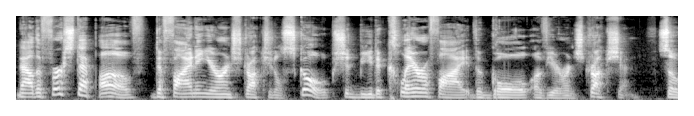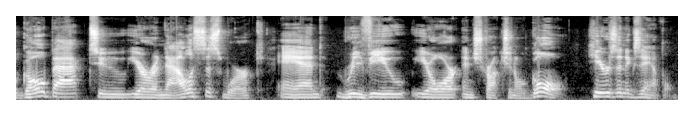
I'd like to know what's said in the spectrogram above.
Now, the first step of defining your instructional scope should be to clarify the goal of your instruction. So go back to your analysis work and review your instructional goal. Here's an example.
